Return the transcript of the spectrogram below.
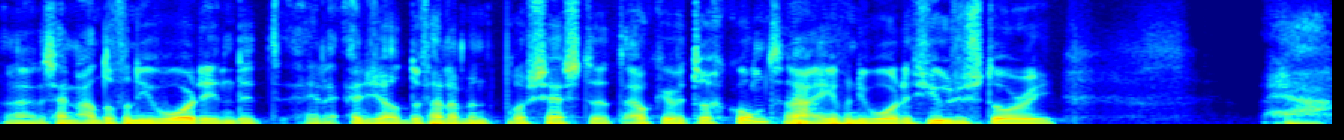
eh, er zijn een aantal van die woorden in dit hele agile development proces dat elke keer weer terugkomt. Nou, Ja. een van die woorden is user story. Ja,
